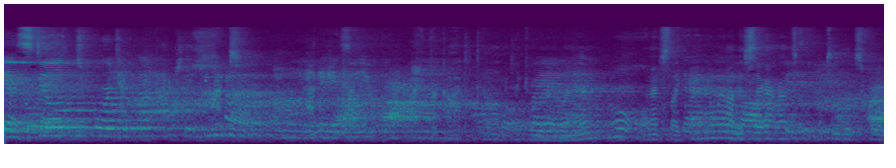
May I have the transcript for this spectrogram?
Yeah, me? still towards, well, actually, think about it on the way, so you I forgot to tell him to take him when I went in, and I just like, I went on his second run, so he looks for a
